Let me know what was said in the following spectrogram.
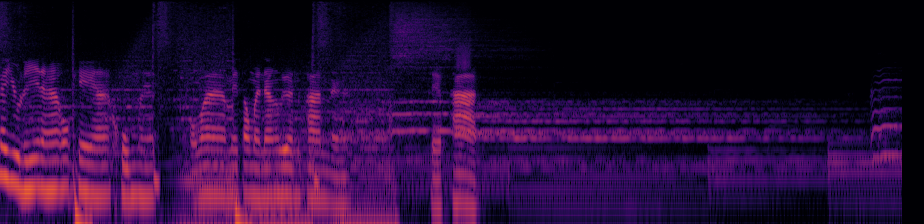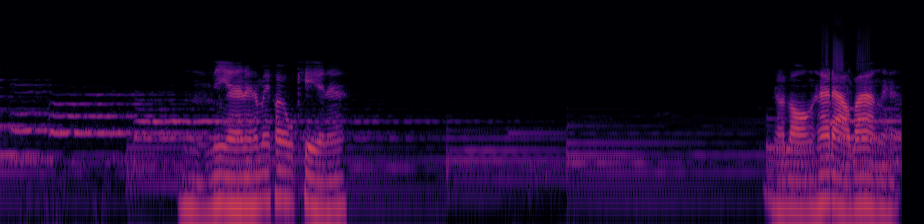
ได้ยูรีนะฮะ โอเคฮะ คุ้มฮะ เพราะว่าไม่ต้องมานั่งเลื่อนขั้นนะฮะเซฟพลาดนี่ไงนะไม่ค่อยโอเคนะ เดี๋ยวลองห้าดาวบ้างนะฮะ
